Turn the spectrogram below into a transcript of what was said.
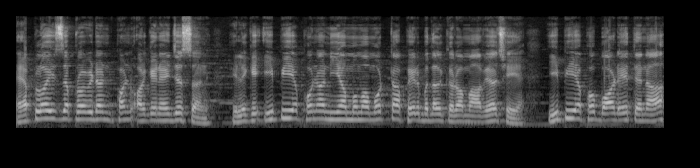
Employees provident fund organisation એટલે કે ઈપીએફઓના નિયમોમાં મોટા ફેરબદલ કરવામાં આવ્યા છે. ઈપીએફઓ બોર્ડે તેના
